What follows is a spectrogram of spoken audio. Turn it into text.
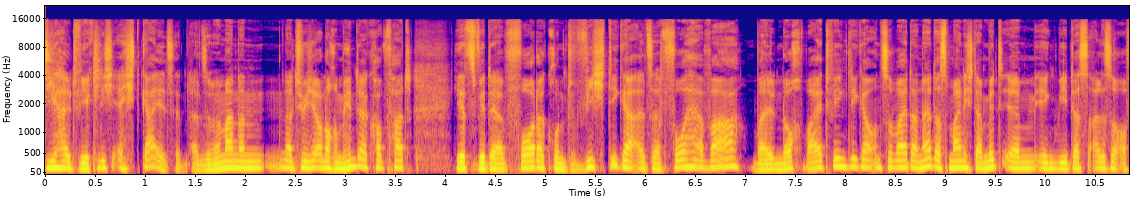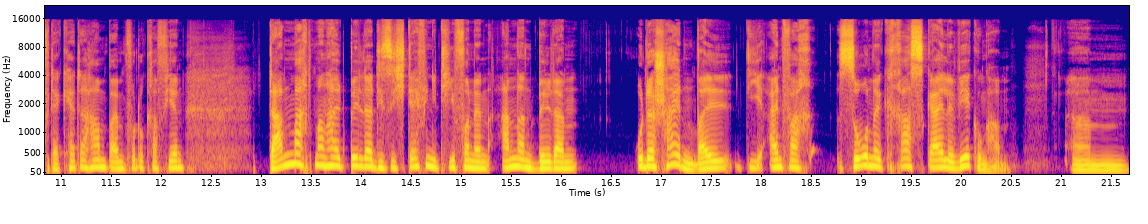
die halt wirklich echt geil sind. Also wenn man dann natürlich auch noch im Hinterkopf hat, jetzt wird der Vordergrund wichtiger, als er vorher war, weil noch weitwinkliger und so weiter. Ne? Das meine ich damit, ähm, irgendwie das alles so auf der Kette haben beim Fotografieren. Dann macht man halt Bilder, die sich definitiv von den anderen Bildern unterscheiden, weil die einfach so eine krass geile Wirkung haben. Ähm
